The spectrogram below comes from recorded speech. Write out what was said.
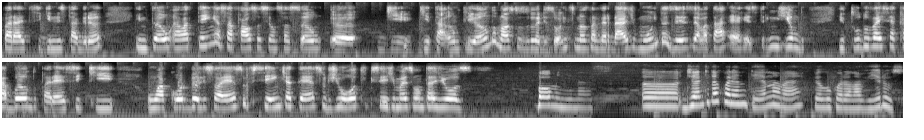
parar de seguir no Instagram. Então, ela tem essa falsa sensação uh, de que tá ampliando nossos horizontes, mas na verdade, muitas vezes ela tá é, restringindo e tudo vai se acabando. Parece que um acordo ele só é suficiente até surgir outro que seja mais vantajoso. Bom, meninas, uh, diante da quarentena, né, pelo coronavírus,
